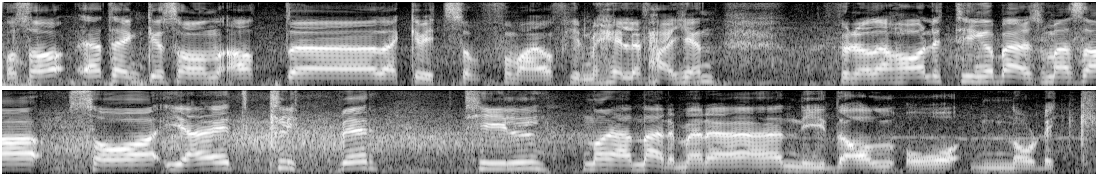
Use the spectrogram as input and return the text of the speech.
Og så, jeg tenker sånn at eh, det er ikke vits for meg å filme hele veien. For når jeg har litt ting å bære, som jeg sa. Så jeg klipper til når jeg er nærmere Nydalen og Nordic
